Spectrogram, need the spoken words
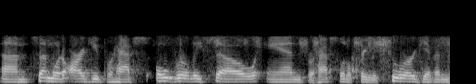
Um, some would argue perhaps overly so and perhaps a little premature given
